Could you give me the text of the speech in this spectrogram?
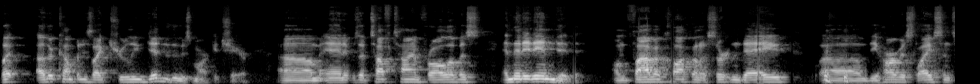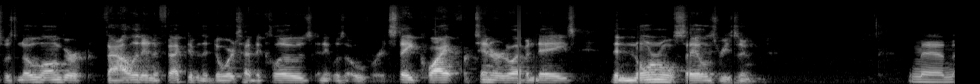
but other companies like Trulieve did lose market share. Um, and it was a tough time for all of us. And then it ended on five o'clock on a certain day. Um, the harvest license was no longer valid and effective, and the doors had to close, and it was over. It stayed quiet for 10 or 11 days. Then normal sales resumed. Man,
